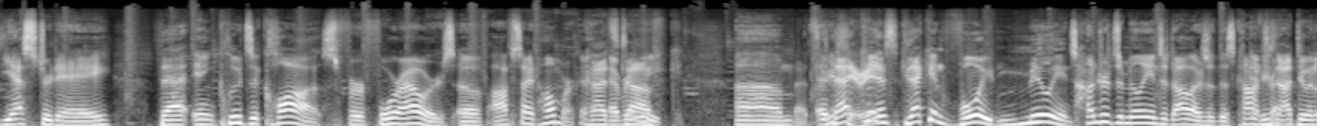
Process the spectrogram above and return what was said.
yesterday. That includes a clause for four hours of offside homework That's every tough. week. Um, That's- and Are you that serious? Can, that can void millions, hundreds of millions of dollars of this contract. He's not doing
